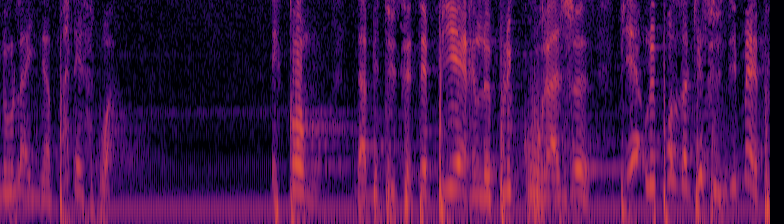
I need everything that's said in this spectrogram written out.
nous, là, il n'y a pas d'espoir. Et comme d'habitude, c'était Pierre le plus courageux, Pierre lui pose la question, il dit, maître,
